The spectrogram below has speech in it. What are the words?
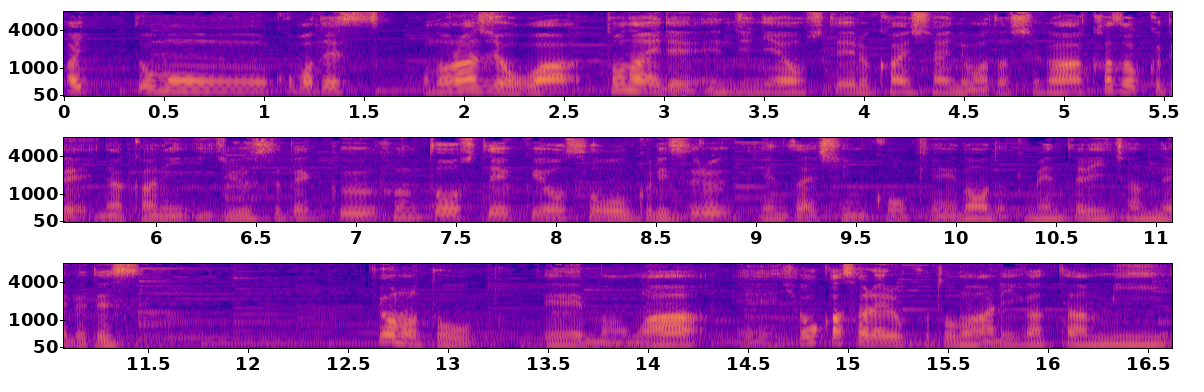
はい、どうも、コバです。このラジオは、都内でエンジニアをしている会社員の私が家族で田舎に移住すべく奮闘していく様子をお送りする現在進行形のドキュメンタリーチャンネルです。今日のトークテーマは、えー評価されることのありがたみ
